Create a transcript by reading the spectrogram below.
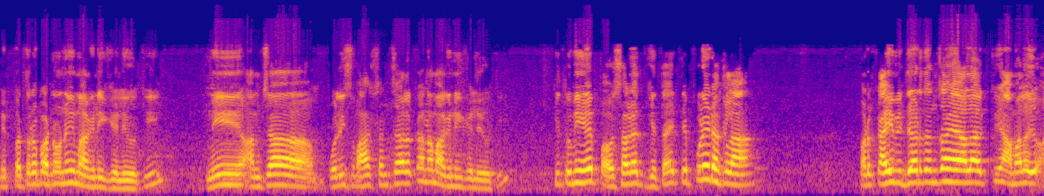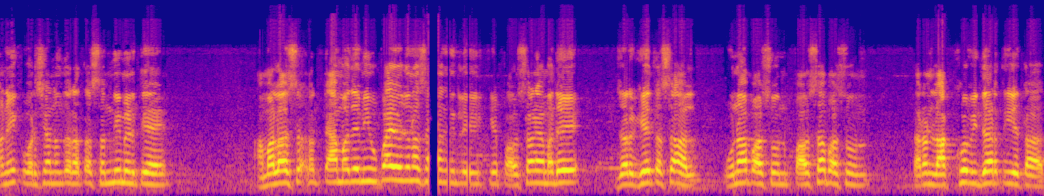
मी पत्र पाठवूनही मागणी केली होती. मी आमच्या पोलीस महासंचालकांना मागणी केली होती की तुम्ही हे पावसाळ्यात घेताय ते पुढे ढकला. पण काही विद्यार्थ्यांचा हे आला की आम्हाला अनेक वर्षानंतर आता संधी मिळते आहे. आम्हाला स त्यामध्ये मी उपाययोजना सांगितली की पावसाळ्यामध्ये जर घेत असाल उन्हापासून पावसापासून कारण लाखो विद्यार्थी येतात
